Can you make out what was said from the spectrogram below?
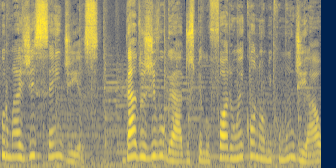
por mais de 100 dias, Dados divulgados pelo Fórum Econômico Mundial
